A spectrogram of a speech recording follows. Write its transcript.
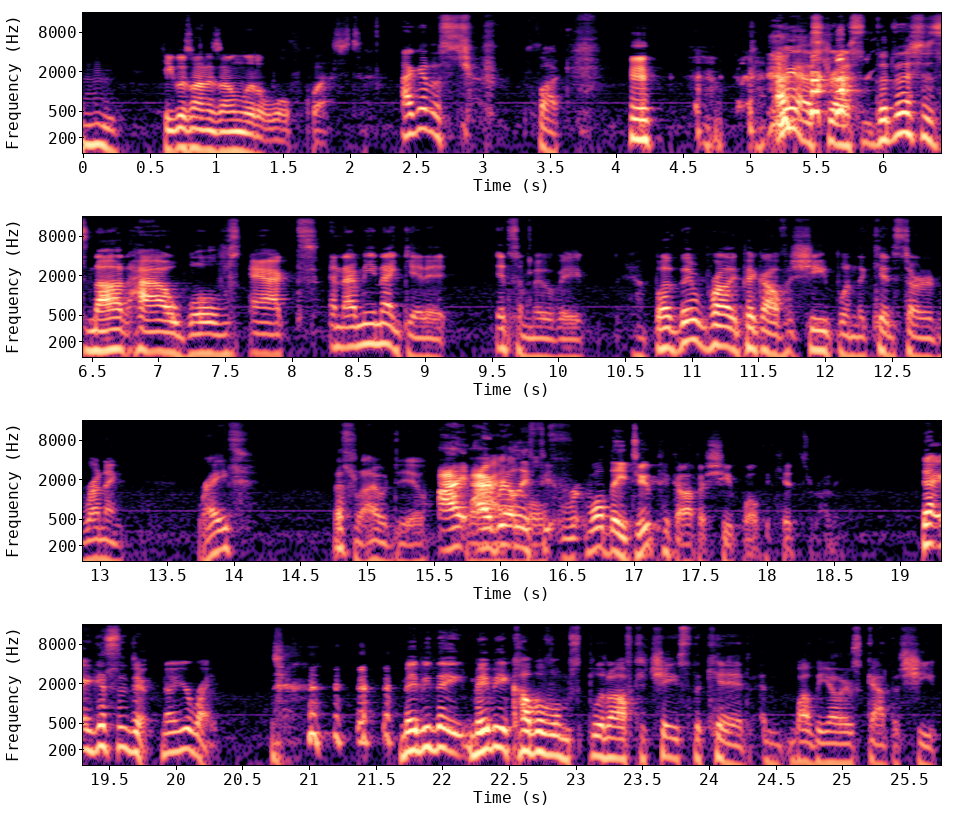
Mm-hmm. He goes on his own little wolf quest. I gotta str- fuck. I gotta stress that this is not how wolves act, and I mean I get it. It's a movie, but they would probably pick off a sheep when the kids started running, right? That's what I would do. I, I really feel. Well, they do pick off a sheep while the kid's running. Yeah, I guess they do. No, you're right. maybe they maybe a couple of them split off to chase the kid, and while the others got the sheep.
